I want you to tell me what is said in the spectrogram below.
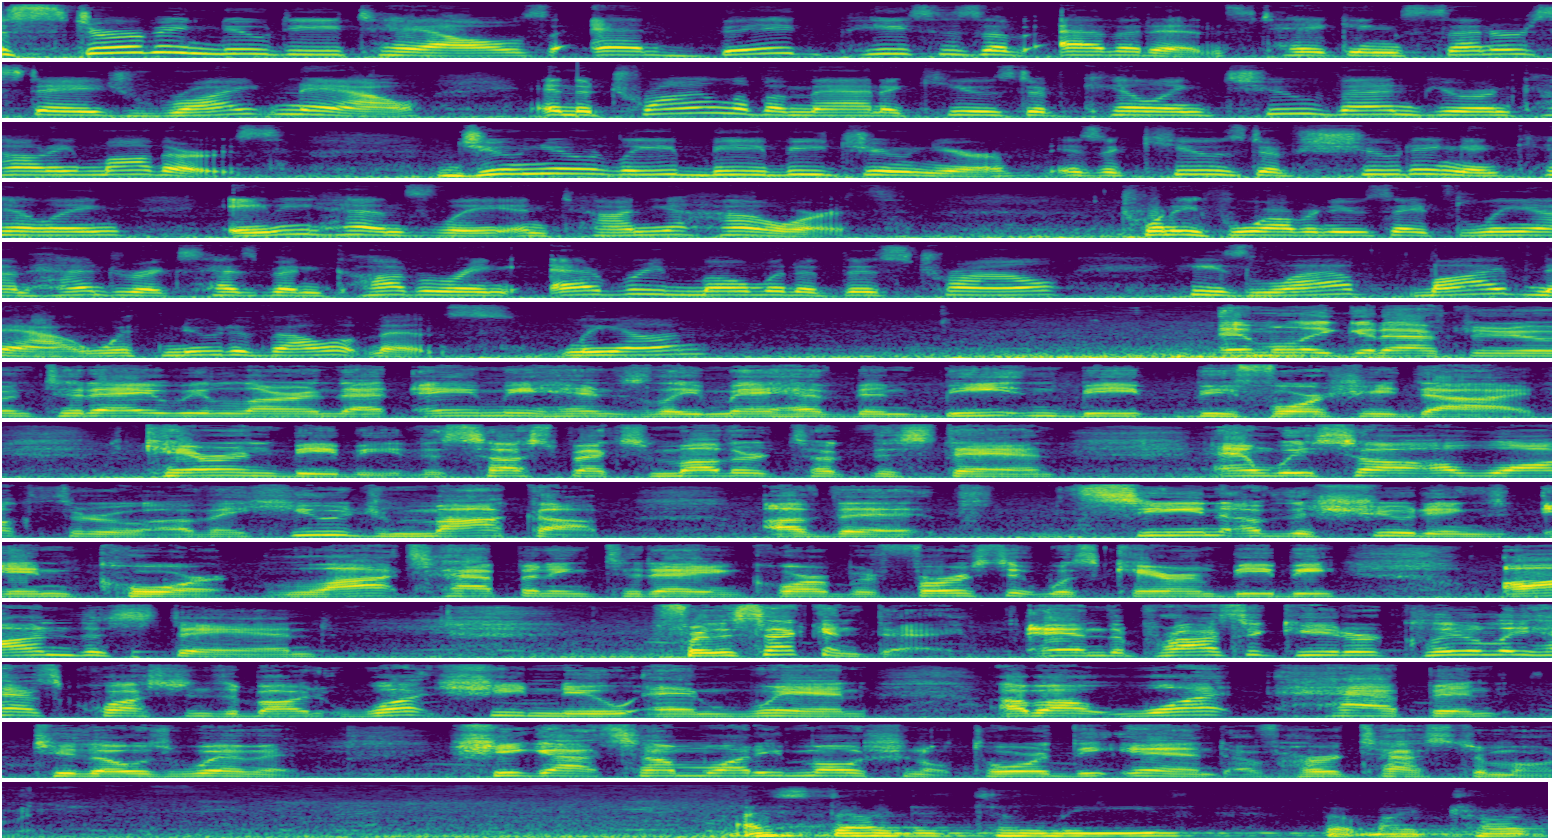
Disturbing new details and big pieces of evidence taking center stage right now in the trial of a man accused of killing two Van Buren County mothers. Junior Lee Beebe Jr. is accused of shooting and killing Amy Henslee and Tanya Howarth. 24-hour News 8's Leon Hendricks has been covering every moment of this trial. He's live now with new developments. Leon? Emily, good afternoon. Today we learned that Amy Henslee may have been beaten be before she died. Karen Beebe, the suspect's mother, took the stand, and we saw a walkthrough of a huge mock-up of the scene of the shootings in court. Lots happening today in court, but first it was Karen Beebe on the stand for the second day. And the prosecutor clearly has questions about what she knew and when about what happened to those women. She got somewhat emotional toward the end of her testimony. I started to leave, but my truck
